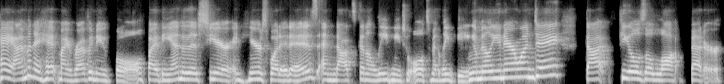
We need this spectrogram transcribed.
Hey, I'm going to hit my revenue goal by the end of this year. And here's what it is. And that's going to lead me to ultimately being a millionaire one day. That feels a lot better.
